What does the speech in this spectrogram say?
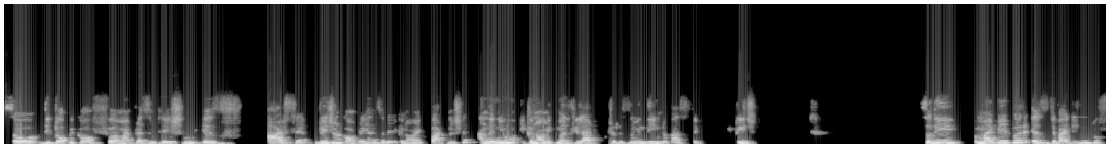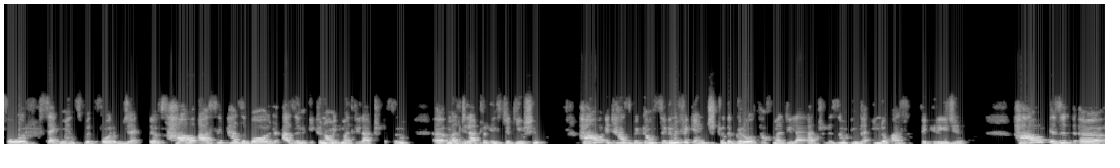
So, the topic of uh, my presentation is RCEP, Regional Comprehensive Economic Partnership, and the new economic multilateralism in the Indo Pacific region. So the my paper is divided into four segments with four objectives. How RCEP has evolved as an economic multilateralism, uh, multilateral institution. How it has become significant to the growth of multilateralism in the Indo-Pacific region. How is it uh,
